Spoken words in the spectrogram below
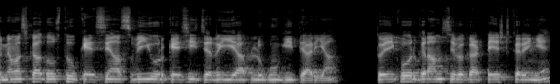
नमस्कार दोस्तों, कैसे हैं सभी और कैसी चल रही है आप लोगों की तैयारियाँ? तो एक और ग्राम सेवक का टेस्ट करेंगे।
